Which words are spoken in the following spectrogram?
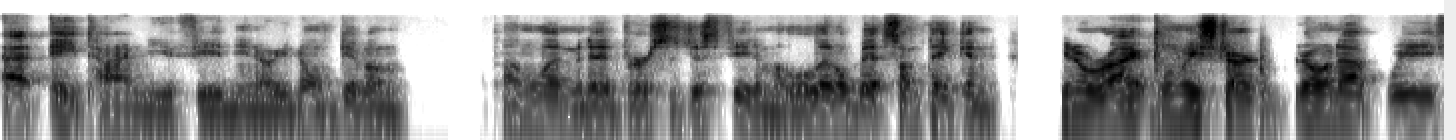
at a time do you feed? You know, you don't give them unlimited versus just feed them a little bit. So I'm thinking, you know, right when we started growing up, we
